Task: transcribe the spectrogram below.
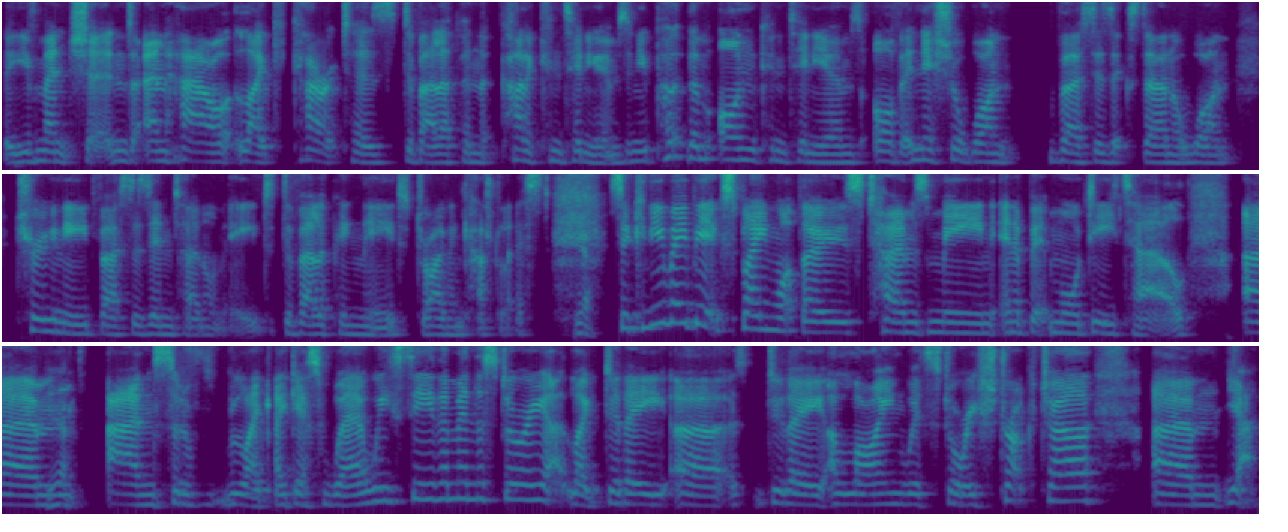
that you've mentioned and how like characters develop and the kind of continuums, and you put them on continuums of initial want versus external want, true need versus internal need, developing need, driving catalyst. Yeah. So can you maybe explain what those terms mean in a bit more detail? Um, yeah. and sort of like I guess where we see them in the story? Like do they uh do they align with story structure? Um yeah,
